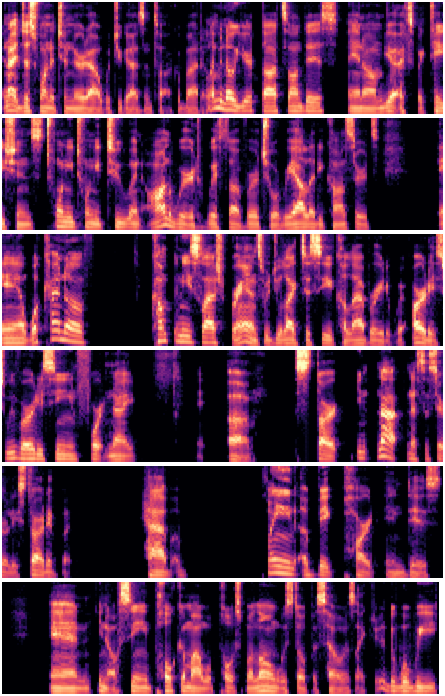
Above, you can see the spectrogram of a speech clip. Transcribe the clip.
and I just wanted to nerd out with you guys and talk about it. Let me know your thoughts on this and um, your expectations 2022 and onward with uh, virtual reality concerts, and what kind of companies slash brands would you like to see collaborated with artists? We've already seen Fortnite uh, start, not necessarily started, but have a playing a big part in this. And you know, seeing Pokemon with Post Malone was dope as hell. It's like, would we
